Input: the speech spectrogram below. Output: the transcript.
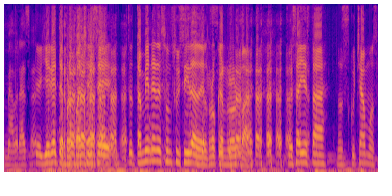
me, abraza. Te llega y te apropacha dice, también eres un suicida del rock and roll. Pues ahí está, nos escuchamos.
